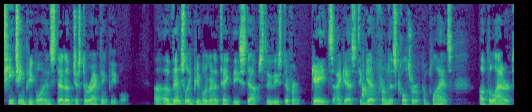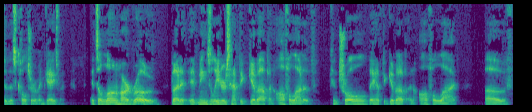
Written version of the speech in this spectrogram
teaching people instead of just directing people, uh, eventually people are going to take these steps through these different gates, I guess, to get from this culture of compliance up the ladder to this culture of engagement. It's a long, hard road, but it, it means leaders have to give up an awful lot of control. They have to give up an awful lot of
